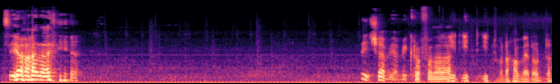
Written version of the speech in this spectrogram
Szia, Hanania! Nincs semmi a mikrofon alatt. Itt, itt, itt van a haverod.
